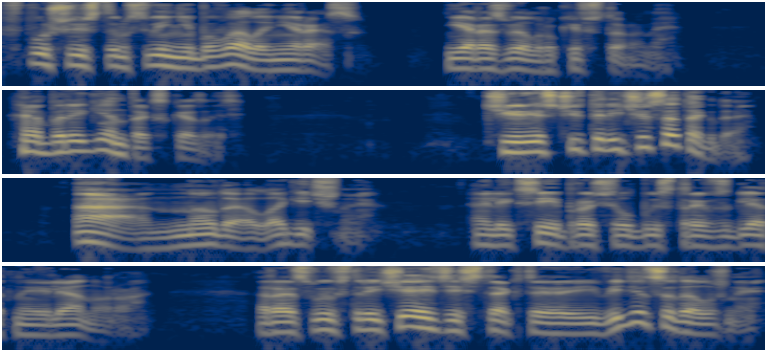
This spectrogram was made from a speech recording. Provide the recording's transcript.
в пушистом свине бывал и не раз. Я развел руки в стороны. Абориген, так сказать. Через четыре часа тогда? «А, ну да, логично». Алексей бросил быстрый взгляд на Элеонору. «Раз вы встречаетесь, так-то и видеться должны.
